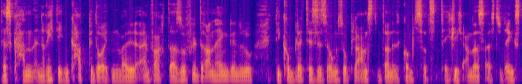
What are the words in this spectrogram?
das kann einen richtigen Cut bedeuten, weil einfach da so viel dranhängt, wenn du die komplette Saison so planst und dann kommt es tatsächlich anders, als du denkst.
